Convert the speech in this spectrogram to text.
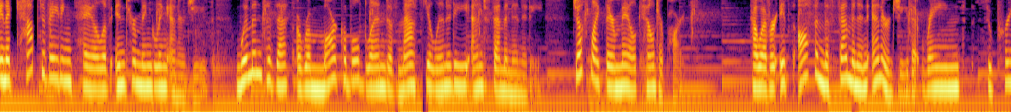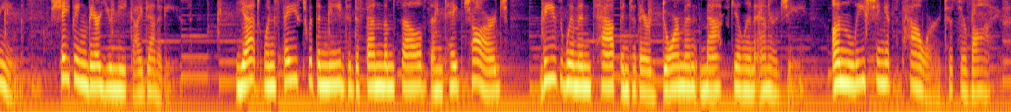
In a captivating tale of intermingling energies, women possess a remarkable blend of masculinity and femininity, just like their male counterparts. However, it's often the feminine energy that reigns supreme, shaping their unique identities. Yet, when faced with the need to defend themselves and take charge, these women tap into their dormant masculine energy, unleashing its power to survive.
